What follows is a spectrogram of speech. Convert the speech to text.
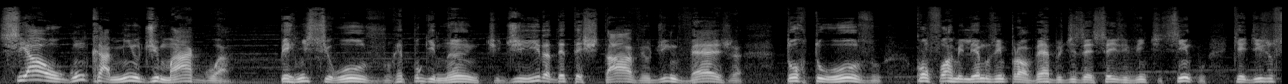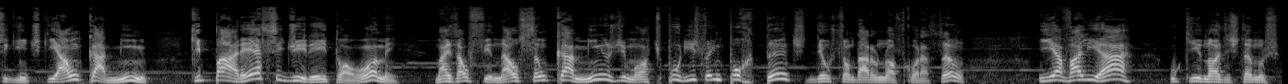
se há algum caminho de mágoa, pernicioso, repugnante, de ira detestável, de inveja, tortuoso, conforme lemos em Provérbios 16 e 25, que diz o seguinte: que há um caminho que parece direito ao homem, mas ao final são caminhos de morte. Por isso é importante Deus sondar o nosso coração e avaliar o que nós estamos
